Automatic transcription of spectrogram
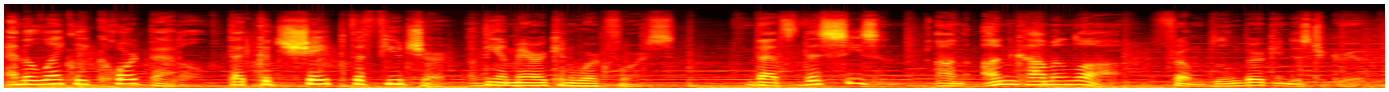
and the likely court battle that could shape the future of the American workforce. That's this season on Uncommon Law from Bloomberg Industry Group.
